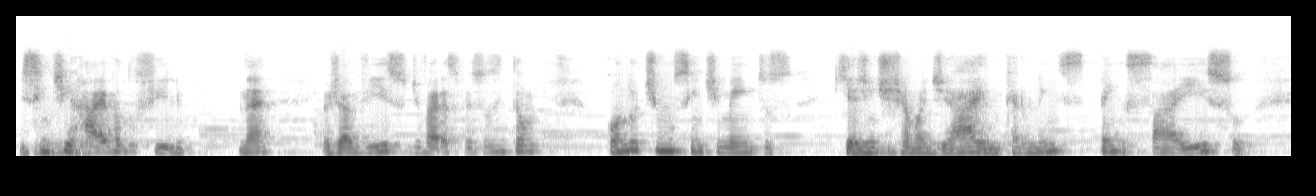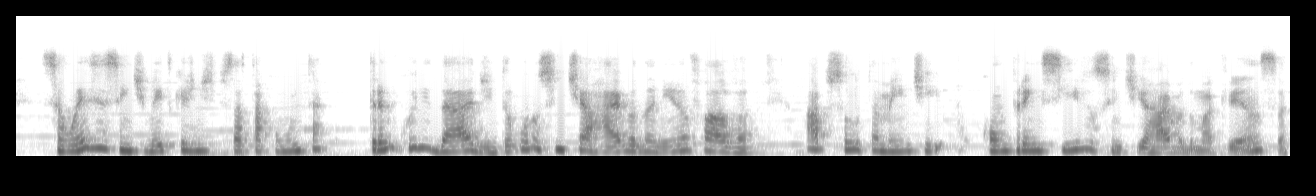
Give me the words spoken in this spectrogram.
de sentir uhum. raiva do filho, né? Eu já vi isso de várias pessoas. Então, quando eu tinha uns sentimentos que a gente chama de, ai, eu não quero nem pensar isso, são esses sentimentos que a gente precisa estar com muita tranquilidade. Então, quando eu sentia raiva da Nina, eu falava, absolutamente compreensível sentir raiva de uma criança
